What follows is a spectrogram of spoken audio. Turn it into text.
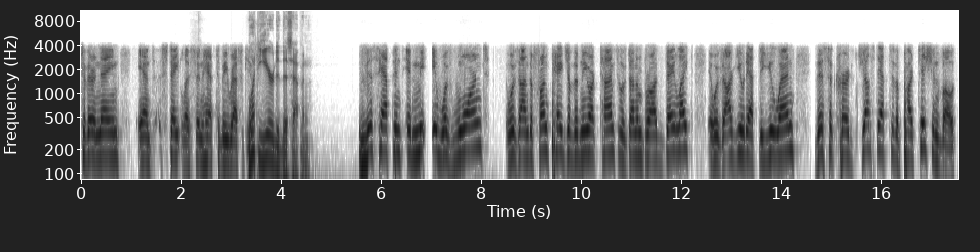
to their name and stateless and had to be rescued. What year did this happen? This happened, it, it was warned. It was on the front page of the New York Times. It was done in broad daylight. It was argued at the UN. This occurred just after the partition vote,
